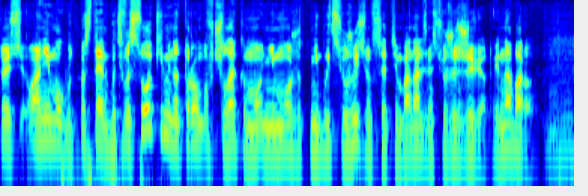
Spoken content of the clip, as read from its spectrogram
То есть они могут постоянно быть высокими, но тромбов человека не может не быть всю жизнь, он с этим анализом всю жизнь живет. И наоборот. Эм,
